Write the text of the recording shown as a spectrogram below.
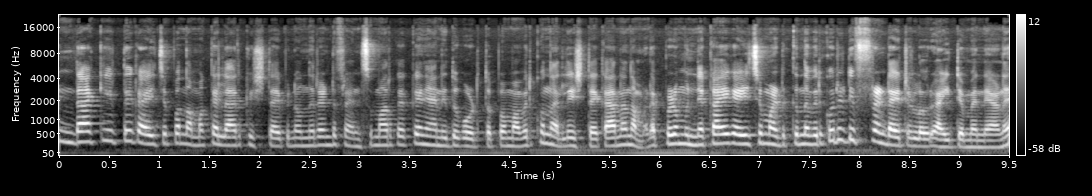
ഉണ്ടാക്കിയിട്ട് കഴിച്ചപ്പോൾ നമുക്ക് എല്ലാവർക്കും ഇഷ്ടമായി പിന്നെ ഒന്ന് രണ്ട് ഫ്രണ്ട്സുമാർക്കൊക്കെ ഞാൻ ഇത് കൊടുത്തപ്പം അവർക്കും നല്ല ഇഷ്ടമായി കാരണം നമ്മളെപ്പോഴും മുന്നക്കായി കഴിച്ച് മടുക്കുന്നവർക്ക് ഒരു ഡിഫറെന്റ് ആയിട്ടുള്ള ഒരു ഐറ്റം തന്നെയാണ്.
